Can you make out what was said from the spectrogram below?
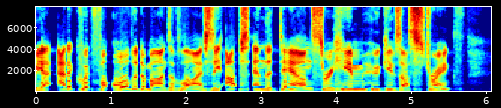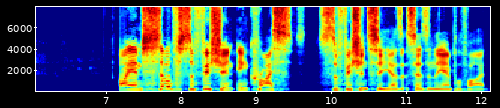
we are adequate for all the demands of life, the ups and the downs, through Him who gives us strength. I am self sufficient in Christ's sufficiency, as it says in the Amplified.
